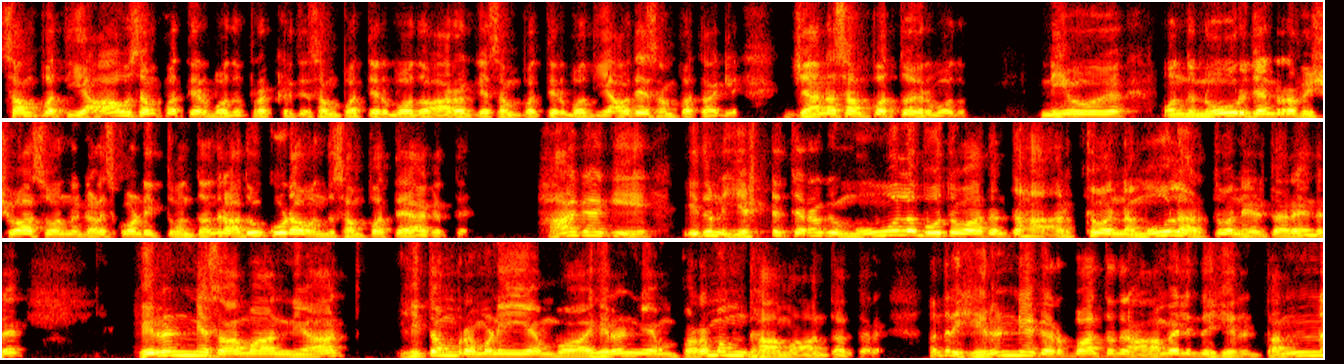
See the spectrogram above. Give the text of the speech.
ಸಂಪತ್ ಯಾವ ಸಂಪತ್ತು ಇರ್ಬೋದು? ಪ್ರಕೃತಿ ಸಂಪತ್ತು ಇರ್ಬೋದು, ಆರೋಗ್ಯ ಸಂಪತ್ತು ಇರ್ಬೋದು, ಯಾವುದೇ ಸಂಪತ್ತಾಗ್ಲಿ, ಜನ ಸಂಪತ್ತು ಇರ್ಬೋದು. ನೀವು ಒಂದು ನೂರು ಜನರ ವಿಶ್ವಾಸವನ್ನು ಗಳಿಸ್ಕೊಂಡಿತ್ತು ಅಂತಂದ್ರೆ ಅದು ಕೂಡ ಒಂದು ಸಂಪತ್ತೇ ಆಗುತ್ತೆ. ಹಾಗಾಗಿ ಇದನ್ನು ಎಷ್ಟು ಚೆನ್ನಾಗಿ ಮೂಲಭೂತವಾದಂತಹ ಅರ್ಥವನ್ನ, ಮೂಲ ಅರ್ಥವನ್ನು ಹೇಳ್ತಾರೆ ಅಂದ್ರೆ, ಹಿರಣ್ಯ ಸಾಮಾನ್ಯಾತ್ ಹಿತಂ ರಮಣೀಯಂ ವಾ ಹಿರಣ್ಯಂ ಪರಮಂ ಧಾಮ ಅಂತಂತಾರೆ ಅಂದ್ರೆ ಹಿರಣ್ಯ ಗರ್ಭ ಅಂತಂದ್ರೆ ಆಮೇಲಿಂದ ಹಿರ, ತನ್ನ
